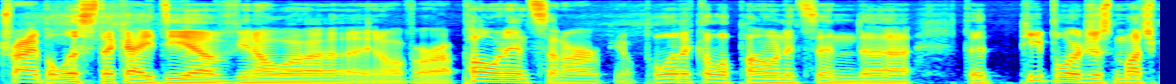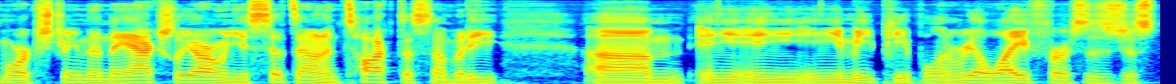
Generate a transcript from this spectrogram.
tribalistic idea of you know uh, you know of our opponents and our you know political opponents and uh, that people are just much more extreme than they actually are when you sit down and talk to somebody um, and, you, and, you, and you meet people in real life versus just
